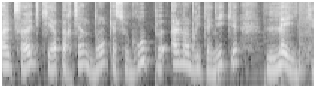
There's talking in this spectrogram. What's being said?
Outside, qui appartient donc à ce groupe allemand-britannique Lake.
